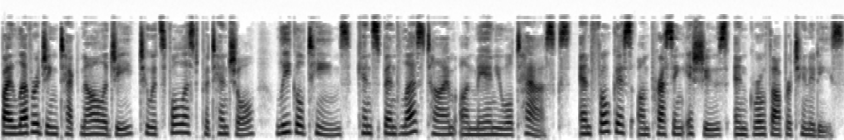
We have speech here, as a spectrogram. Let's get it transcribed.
By leveraging technology to its fullest potential, legal teams can spend less time on manual tasks and focus on pressing issues and growth opportunities.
